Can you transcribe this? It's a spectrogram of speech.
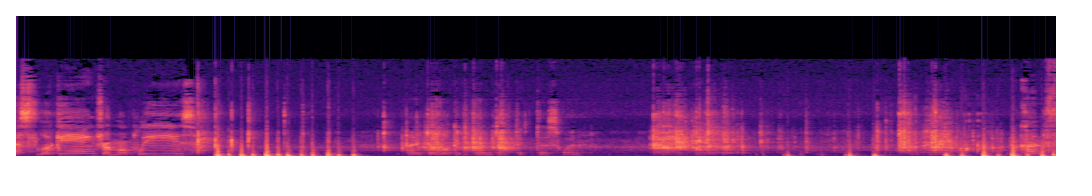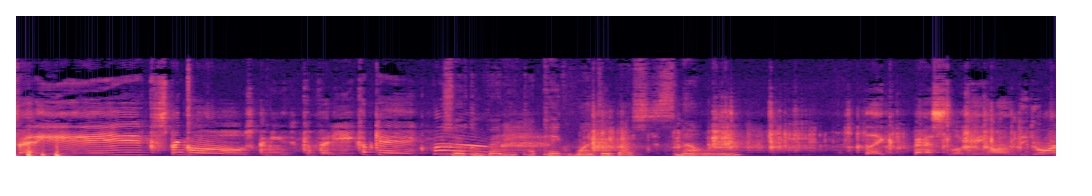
best looking. Drum roll please. I have to look at to pick this one. Confetti sprinkles. I mean confetti cupcake. So confetti cupcake won for best smelling. like best looking on your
